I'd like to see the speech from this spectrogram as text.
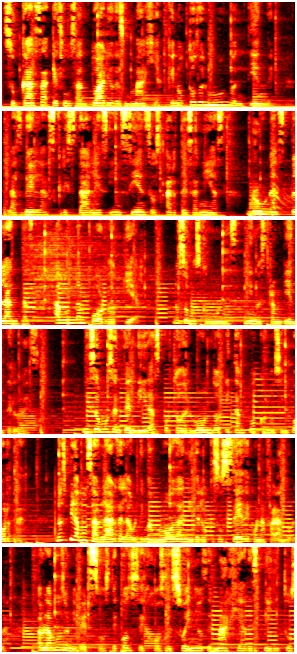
Su casa es un santuario de su magia que no todo el mundo entiende. Las velas, cristales, inciensos, artesanías, runas, plantas abundan por doquier. No somos comunes, ni nuestro ambiente lo es. Ni somos entendidas por todo el mundo y tampoco nos importa. No aspiramos a hablar de la última moda ni de lo que sucede con la farándula. Hablamos de universos, de consejos, de sueños, de magia, de espíritus,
